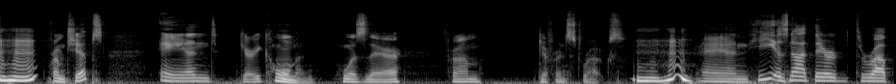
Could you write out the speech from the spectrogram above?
Mhm. from Chips. And Gary Coleman was there from Different Strokes. Mm-hmm. And he is not there throughout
